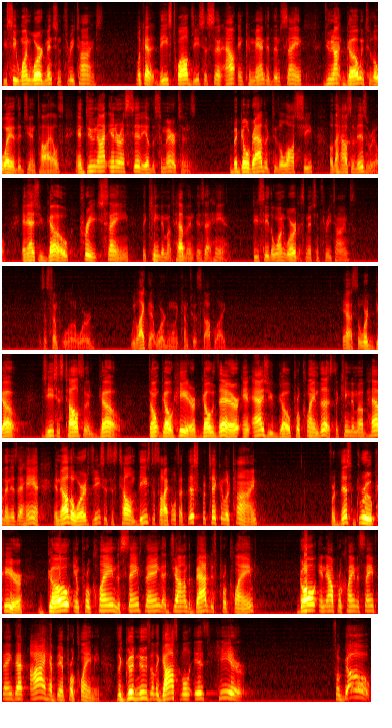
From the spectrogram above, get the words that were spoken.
You see one word mentioned three times. Look at it. These 12 Jesus sent out and commanded them, saying, Do not go into the way of the Gentiles, and do not enter a city of the Samaritans, but go rather to the lost sheep of the house of Israel. And as you go, preach, saying, The kingdom of heaven is at hand. Do you see the one word that's mentioned three times? It's a simple little word. We like that word when we come to a stoplight. Yeah, it's the word go. Jesus tells them, Go. Don't go here, go there, and as you go, proclaim this the kingdom of heaven is at hand. In other words, Jesus is telling these disciples at this particular time, for this group here, go and proclaim the same thing that John the Baptist proclaimed. Go and now proclaim the same thing that I have been proclaiming. The good news of the gospel is here. So go.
